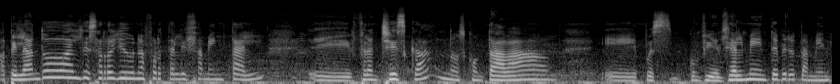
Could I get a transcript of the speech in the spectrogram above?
Apelando al desarrollo de una fortaleza mental, eh, Francesca nos contaba eh, pues confidencialmente, pero también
